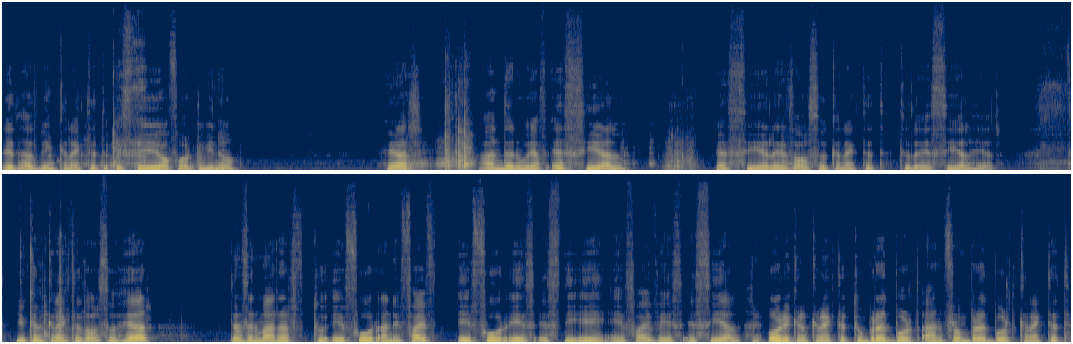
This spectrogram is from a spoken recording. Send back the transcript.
It has been connected to SDA of Arduino. Here. And then we have SCL SCL is also connected to the SCL here. You can connect it also here doesn't matter to A4 and A5 a4 is SDA, A5 is SCL, or you can connect it to breadboard and from breadboard connect it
